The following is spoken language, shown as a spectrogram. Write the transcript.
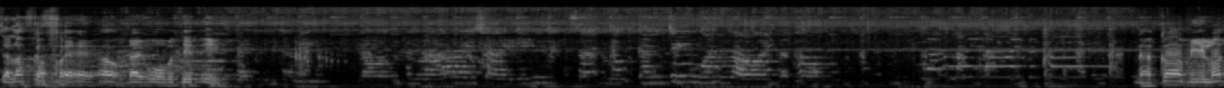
จะรับกาแฟเอ้าได้โอวัลตินอีกนะก็มีรถ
